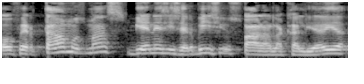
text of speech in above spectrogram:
ofertábamos más bienes y servicios para la calidad de vida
